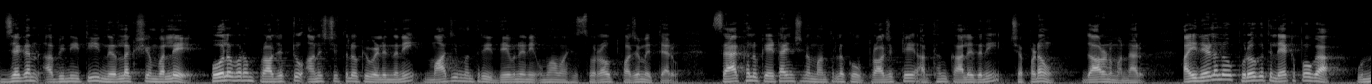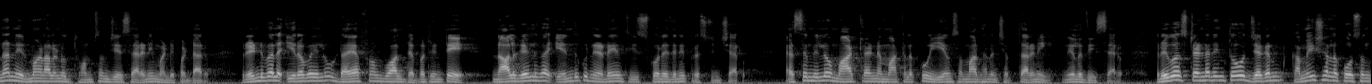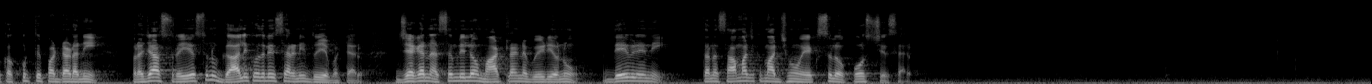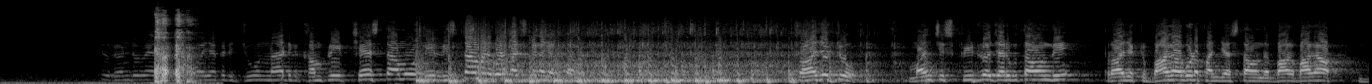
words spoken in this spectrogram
జగన్ అవినీతి నిర్లక్ష్యం వల్లే పోలవరం ప్రాజెక్టు అనిశ్చితిలోకి వెళ్ళిందని మాజీ మంత్రి దేవినేని ఉమామహేశ్వరరావు ధ్వజమెత్తారు. శాఖలు కేటాయించిన మంత్రులకు ప్రాజెక్టే అర్థం కాలేదని చెప్పడం దారుణమన్నారు. ఐదేళ్ళలో పురోగతి లేకపోగా ఉన్న నిర్మాణాలను ధ్వంసం చేశారని మండిపడ్డారు. రెండు వేల ఇరవైలో డయాఫ్రమ్ వాల్ దెబ్బతింటే నాలుగేళ్ళుగా ఎందుకు నిర్ణయం తీసుకోలేదని ప్రశ్నించారు. అసెంబ్లీలో మాట్లాడిన మాటలకు ఏం సమాధానం చెప్తారని నిలదీశారు. రివర్స్ టెండరింగ్తో జగన్ కమిషన్ల కోసం కక్కుర్తి పడ్డాడని ప్రజా శ్రేయస్సును గాలి కొదిలేశారని దుయ్యబట్టారు. జగన్ అసెంబ్లీలో మాట్లాడిన వీడియోను దేవినేని తన సామాజిక మాధ్యమం ఎక్స్లో పోస్ట్ చేశారు. రెండు వేల ఇరవై ఒకటి జూన్ నాటికి కంప్లీట్ చేస్తాము నీళ్ళు ఇస్తామని కూడా ఖచ్చితంగా చెప్తాము. ప్రాజెక్టు మంచి స్పీడ్లో జరుగుతూ ఉంది ప్రాజెక్టు బాగా కూడా పనిచేస్తూ ఉంది బాగా బాగా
